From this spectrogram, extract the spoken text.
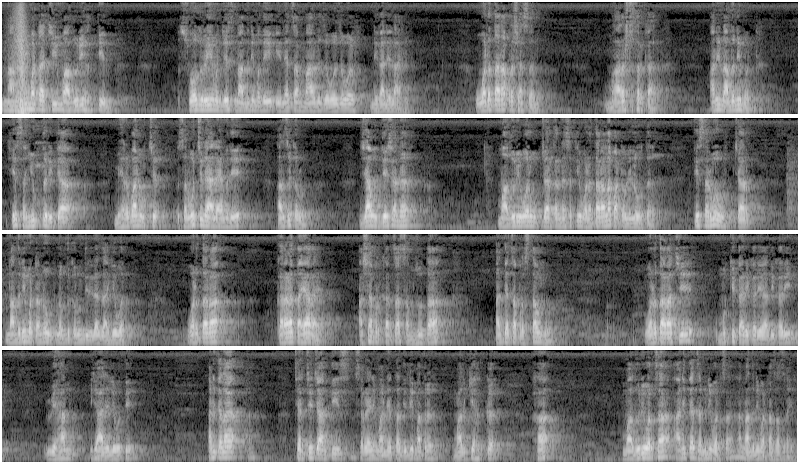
नांदणी मठाची माधुरी हत्तीन स्वगृही म्हणजेच नांदणीमध्ये येण्याचा मार्ग जवळजवळ निघालेला आहे. वडतारा प्रशासन महाराष्ट्र सरकार आणि नांदणी मठ हे संयुक्तरित्या मेहरबान उच्च सर्वोच्च न्यायालयामध्ये अर्ज करून ज्या उद्देशानं माधुरीवर उपचार करण्यासाठी वडताराला पाठवलेलं होतं ते सर्व उपचार नांदणी मठानं उपलब्ध करून दिलेल्या जागेवर वरतारा करायला तयार आहे अशा प्रकारचा समझोता आणि त्याचा प्रस्ताव घेऊन वडताराचे मुख्य कार्यकारी अधिकारी विहान हे आलेले होते. आणि त्याला चर्चेच्या अंती सगळ्यांनी मान्यता दिली मात्र मालकी हक्क हा माधुरीवरचा आणि त्या जमिनीवरचा हा नांदणी मठाचाच राहील.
